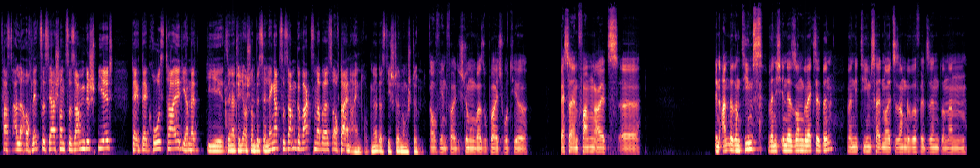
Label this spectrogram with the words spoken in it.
fast alle auch letztes Jahr schon zusammengespielt. Der, der Großteil, die, haben, die sind natürlich auch schon ein bisschen länger zusammengewachsen, aber das ist auch dein Eindruck, ne, dass die Stimmung stimmt. Auf jeden Fall, die Stimmung war super. Ich wurde hier besser empfangen als äh, in anderen Teams, wenn ich in der Saison gewechselt bin wenn die Teams halt neu zusammengewürfelt sind und dann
